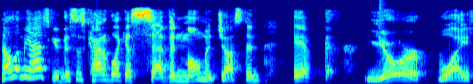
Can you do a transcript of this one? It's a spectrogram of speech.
Now, let me ask you this is kind of like a seven moment, Justin. If your wife,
